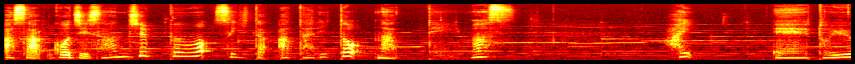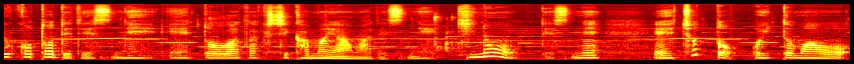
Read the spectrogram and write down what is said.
朝5時30分を過ぎたあたりとなっています。はい。えー、ということでですね、えーと、私、かまやんはですね、昨日ですね、えー、ちょっとおいとまを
